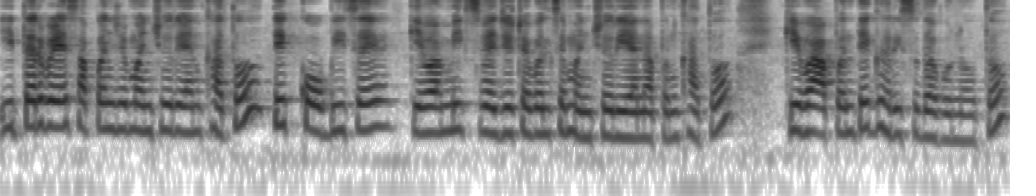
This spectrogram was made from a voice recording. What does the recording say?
इतर वेळेस आपण जे मंचुरियन खातो ते कोबीचे किंवा मिक्स व्हेजिटेबलचे मंचुरियन आपण खातो किंवा आपण ते घरीसुद्धा बनवतो.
